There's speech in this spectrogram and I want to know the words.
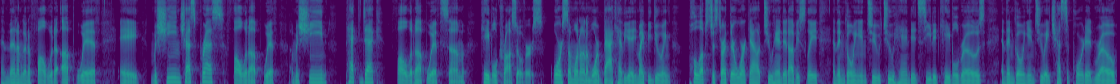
and then I'm going to follow it up with a machine chest press, follow it up with a machine pec deck, follow it up with some cable crossovers. Or someone on a more back heavy day might be doing pull ups to start their workout, two handed, obviously, and then going into two handed seated cable rows, and then going into a chest supported row,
